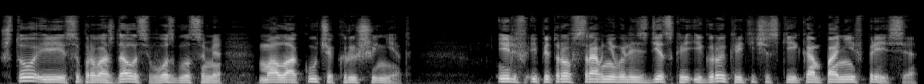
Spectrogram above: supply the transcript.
что и сопровождалось возгласами «мала куча, крыши нет». Ильф и Петров сравнивали с детской игрой критические кампании в прессе.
